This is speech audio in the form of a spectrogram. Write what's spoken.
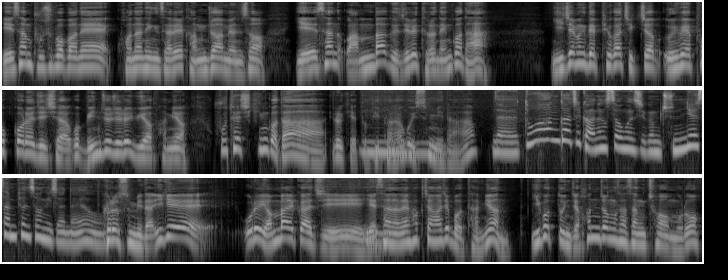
예산 부수 법안의 권한 행사를 강조하면서 예산 완박 의지를 드러낸 거다. 이재명 대표가 직접 의회 폭거를 지시하고 민주주의를 위협하며 후퇴시킨 거다. 이렇게 또 비판하고 음. 있습니다. 네, 또 한 가지 가능성은 지금 준예산 편성이잖아요. 그렇습니다. 이게 올해 연말까지 음. 예산안을 확정하지 못하면 이것도 이제 헌정사상 처음으로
